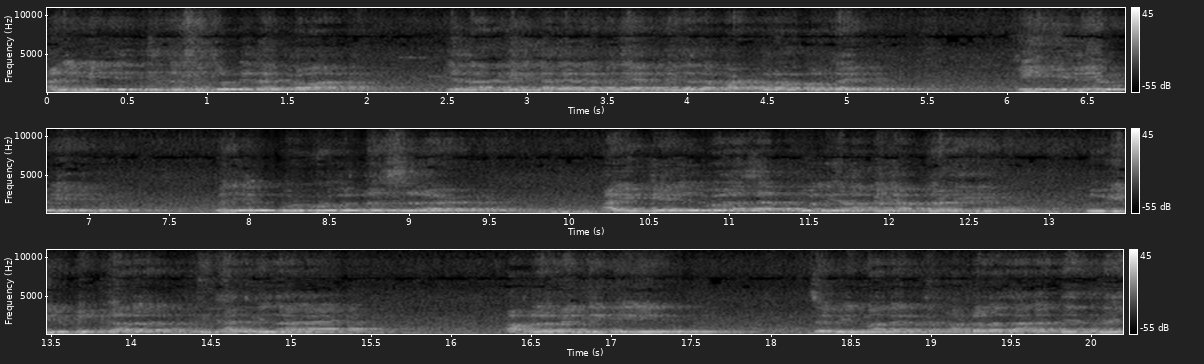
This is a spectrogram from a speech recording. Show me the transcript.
आणि मी तिथं सुचवलेला आहे प्रवाह जिल्हाधिकारी कार्यालयामध्ये आम्ही त्याचा पाठपुरावा करतोय की इलिव्हेटेड म्हणजे मुरगुडवरनं सरळ आय टी आय जवळ असा पूल गेला पाहिजे आमच्याकडे तो इलिव्हेटेड कारण ती खाजगी जागा आहे. आपल्याला माहिती आहे की जमीन मालक आपल्याला जागा देत नाही.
